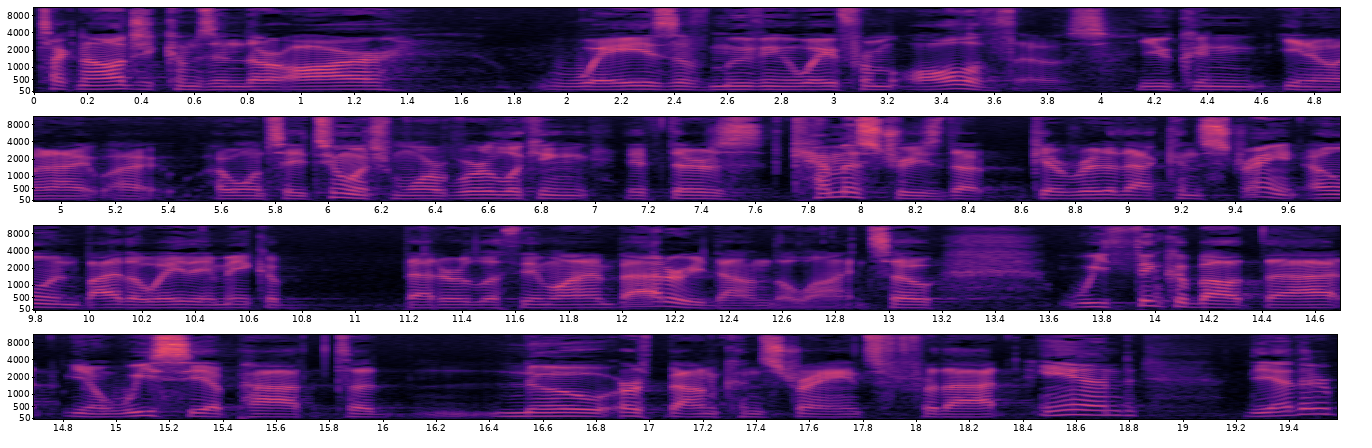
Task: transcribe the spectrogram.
technology comes in. There are ways of moving away from all of those. You can, you know, and I, I, I won't say too much more. We're looking if there's chemistries that get rid of that constraint. Oh, and by the way, they make a better lithium ion battery down the line. So we think about that. You know, we see a path to no earthbound constraints for that. And the other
